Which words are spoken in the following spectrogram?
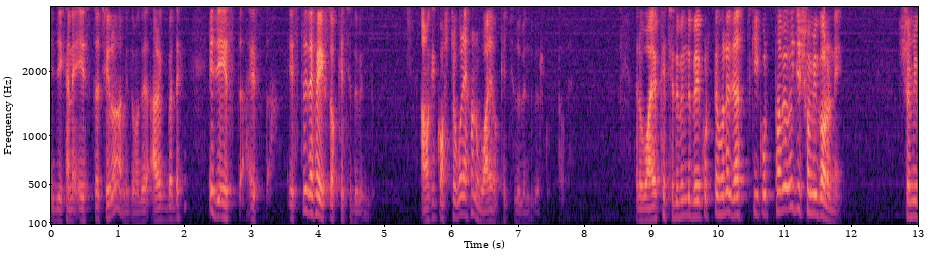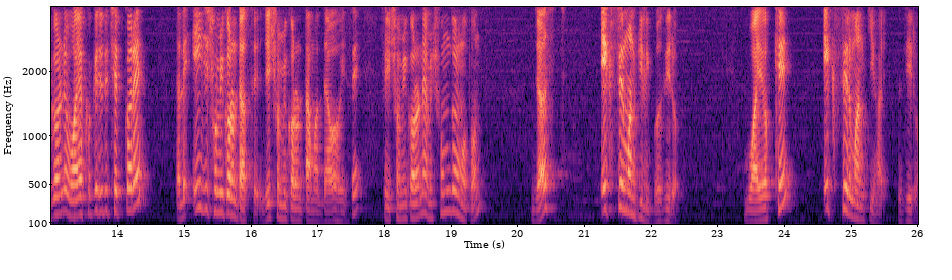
এই যে এখানে এসটা ছিল, আমি তোমাদের আরেকবার দেখে, এই যে এসটা এসটা এসটা দেখো এক্স অক্ষের ছেদবিন্দু। আমাকে কষ্ট করে এখন ওয়াই অক্ষের ছেদবিন্দু বের করতে হবে। তাহলে ওয়াই অক্ষের ছেদবিন্দু বের করতে হলে জাস্ট কি করতে হবে? ওই যে সমীকরণে। সমীকরণে ওয়াই অক্ষকে যদি ছেদ করে, তাহলে এই যে সমীকরণটা আছে, যে সমীকরণটা আমার দেওয়া হয়েছে সেই সমীকরণে আমি সুন্দর মতন জাস্ট এক্সের মান কি লিখব? জিরো ওয়াই অক্ষে এক্সের মান কি হয়? জিরো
